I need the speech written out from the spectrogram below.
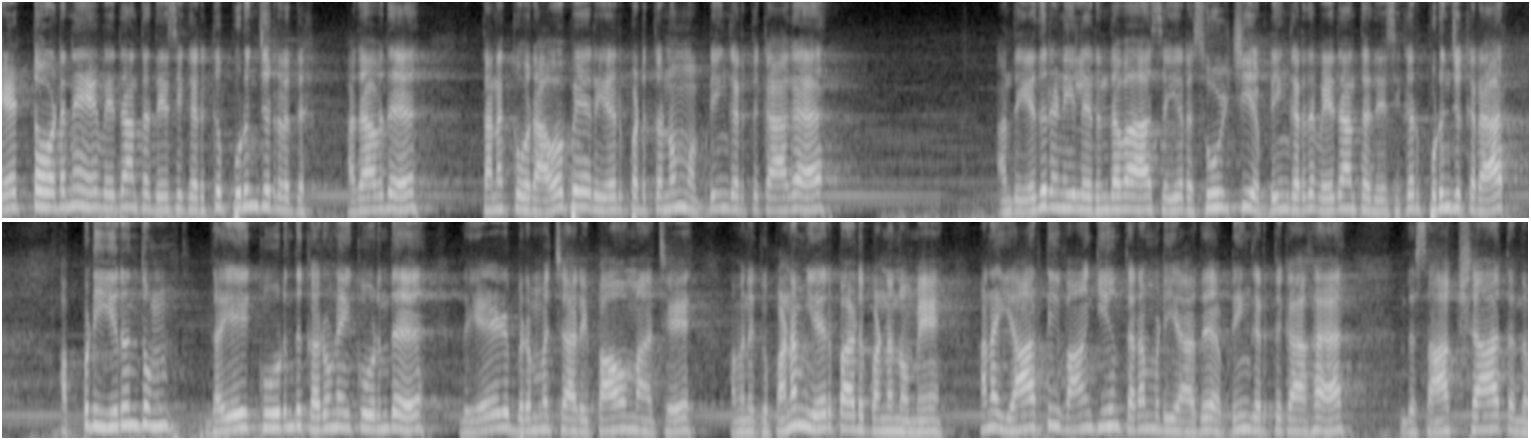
கேட்ட உடனே வேதாந்த தேசிகருக்கு புரிஞ்சிடுறது. அதாவது தனக்கு ஒரு அவப்பெயர் ஏற்படுத்தணும் அப்படிங்கிறதுக்காக அந்த எதிரணியில் இருந்தவா செய்கிற சூழ்ச்சி அப்படிங்கிறத வேதாந்த தேசிகர் புரிஞ்சுக்கிறார். அப்படி இருந்தும் தயை கூர்ந்து கருணை கூர்ந்து இந்த ஏழு பிரம்மச்சாரி பாவமாச்சே அவனுக்கு பணம் ஏற்பாடு பண்ணணுமே ஆனால் யார்ட்டையும் வாங்கியும் தர முடியாது அப்படிங்கிறதுக்காக இந்த சாக்ஷாத் அந்த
